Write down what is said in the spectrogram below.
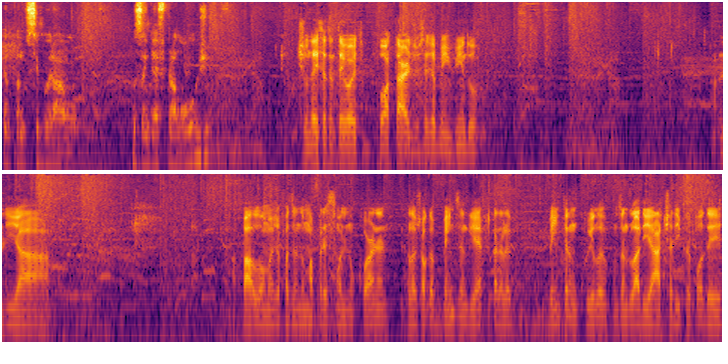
Tentando segurar o, o Zangief pra longe. Tunei78, boa tarde, seja bem-vindo. Ali a... A Paloma já fazendo uma pressão ali no corner. Ela joga bem de Zangief, cara, ela é bem tranquila, usando Lariat ali pra poder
